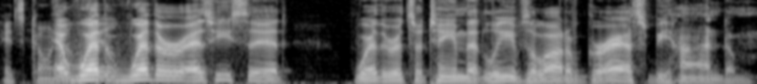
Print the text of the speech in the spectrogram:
It's going. whether whether as he said, whether it's a team that leaves a lot of grass behind them.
